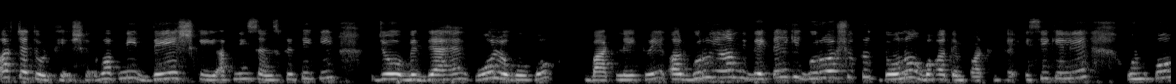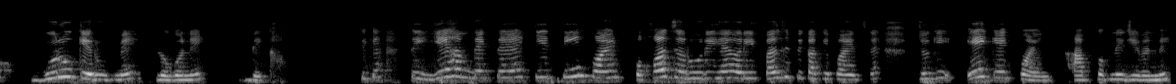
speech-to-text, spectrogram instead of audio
और चतुर्थेश है। वो अपनी देश की, अपनी संस्कृति की जो विद्या है, वो लोगों को बांटने के और गुरु यहाँ देखते हैं कि गुरु और शुक्र दोनों बहुत इंपॉर्टेंट है। इसी के लिए उनको गुरु के रूप में लोगों ने देखा। ठीक है? तो ये हम देखते हैं कि तीन पॉइंट बहुत ज़रूरी है और ये फल दीपिका के पॉइंट्स है, जो कि एक एक पॉइंट आपको अपने जीवन में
